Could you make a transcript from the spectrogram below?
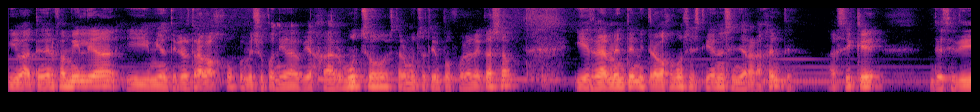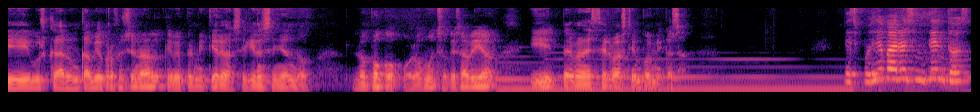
iba a tener familia y mi anterior trabajo pues, me suponía viajar mucho, estar mucho tiempo fuera de casa y realmente mi trabajo consistía en enseñar a la gente. Así que decidí buscar un cambio profesional que me permitiera seguir enseñando lo poco o lo mucho que sabía y permanecer más tiempo en mi casa. Después de varios intentos,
